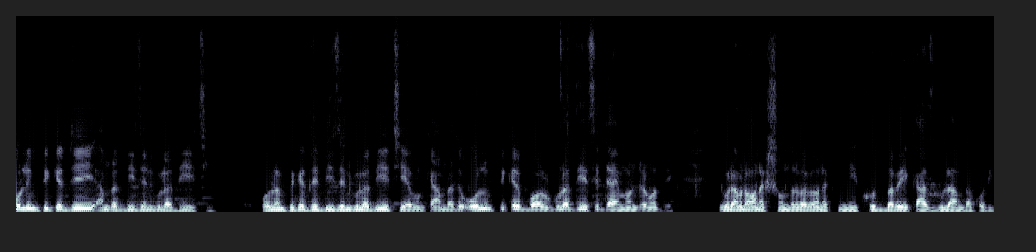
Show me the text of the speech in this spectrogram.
অলিম্পিকের যেই আমরা ডিজাইনগুলো দিয়েছি অলিম্পিকের যে ডিজাইনগুলো দিয়েছি এবং কি আমরা যে অলিম্পিকের বলগুলো দিয়েছি ডায়মন্ডের মধ্যে, এগুলো আমরা অনেক সুন্দরভাবে, অনেক নিখুঁতভাবে এই কাজগুলো আমরা করি।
